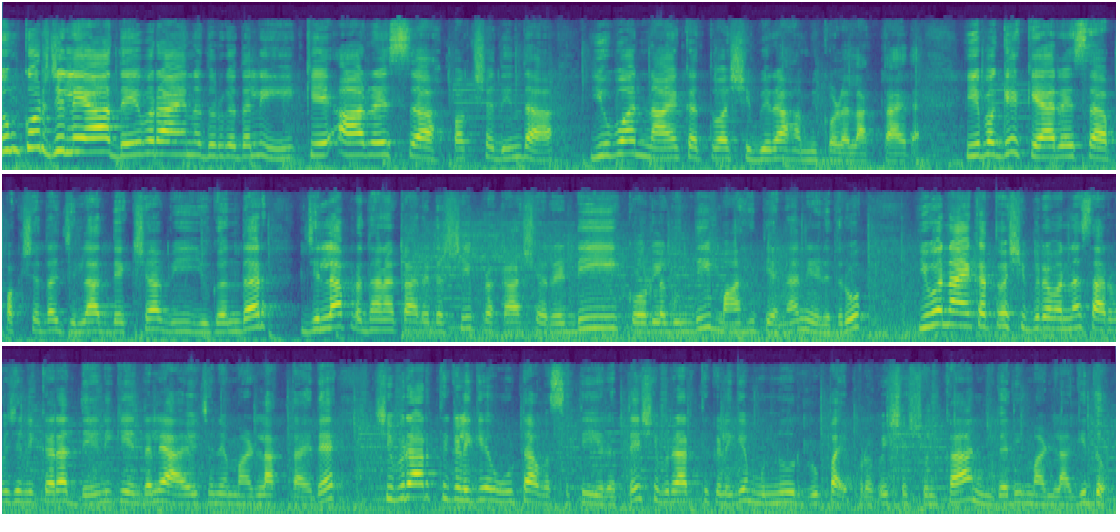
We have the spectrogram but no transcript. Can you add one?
ತುಮಕೂರು ಜಿಲ್ಲೆಯ ದೇವರಾಯನದುರ್ಗದಲ್ಲಿ ಕೆಆರ್ಎಸ್ ಪಕ್ಷದಿಂದ ಯುವ ನಾಯಕತ್ವ ಶಿಬಿರ ಹಮ್ಮಿಕೊಳ್ಳಲಾಗ್ತಾ ಇದೆ. ಈ ಬಗ್ಗೆ ಕೆಆರ್ಎಸ್ ಪಕ್ಷದ ಜಿಲ್ಲಾಧ್ಯಕ್ಷ ವಿ. ಯುಗಂಧರ್, ಜಿಲ್ಲಾ ಪ್ರಧಾನ ಕಾರ್ಯದರ್ಶಿ ಪ್ರಕಾಶ್ ರೆಡ್ಡಿ ಕೋರ್ಲಗುಂದಿ ಮಾಹಿತಿಯನ್ನು ನೀಡಿದರು. ಯುವ ನಾಯಕತ್ವ ಶಿಬಿರವನ್ನು ಸಾರ್ವಜನಿಕರ ದೇಣಿಗೆಯಿಂದಲೇ ಆಯೋಜನೆ ಮಾಡಲಾಗ್ತಾ ಇದೆ. ಶಿಬಿರಾರ್ಥಿಗಳಿಗೆ ಊಟ ವಸತಿ ಇರುತ್ತೆ. ಶಿಬಿರಾರ್ಥಿಗಳಿಗೆ ಮುನ್ನೂರು ರೂಪಾಯಿ ಪ್ರವೇಶ ಶುಲ್ಕ ನಿಗದಿ ಮಾಡಲಾಗಿದ್ದು.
